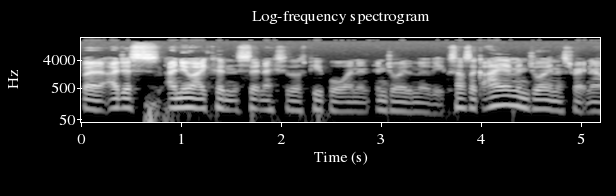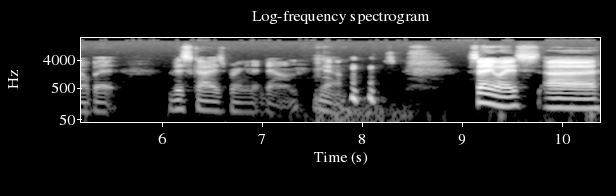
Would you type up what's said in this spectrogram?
But I just I knew I couldn't sit next to those people and en- enjoy the movie because I was like I am enjoying this right now, but this guy is bringing it down. Yeah, So, anyways, uh,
